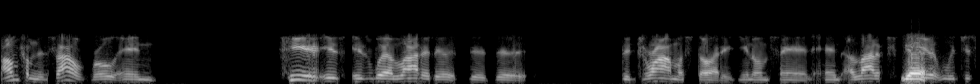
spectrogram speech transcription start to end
I'm from the South, bro, and here is is where a lot of the the the, the drama started. You know what I'm saying? And a lot of people yeah. here would just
